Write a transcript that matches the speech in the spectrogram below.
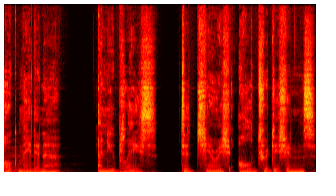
Okmeydanı, a new place to cherish old traditions.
